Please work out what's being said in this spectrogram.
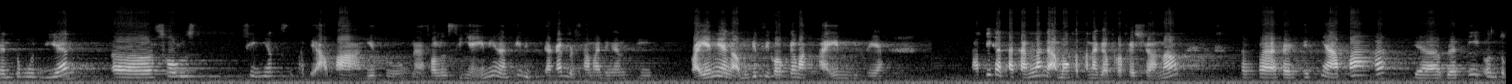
dan kemudian uh, solusinya itu seperti apa gitu. Nah solusinya ini nanti dibicarakan bersama dengan si kliennya nggak mungkin psikolognya maksain gitu ya. Tapi katakanlah nggak mau ke tenaga profesional efektifnya apa ya berarti untuk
